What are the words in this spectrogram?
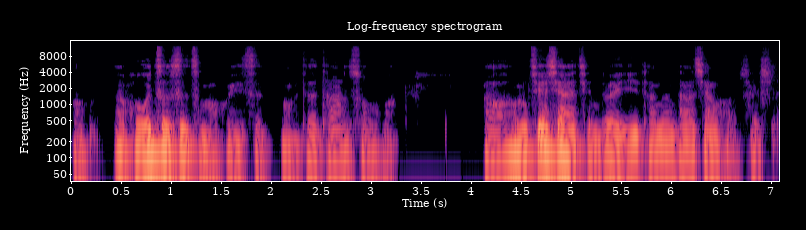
哦，那活着是怎么回事？哦，这是他的说法。好，我们接下来请瑞仪谈谈他的想法，谢谢。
